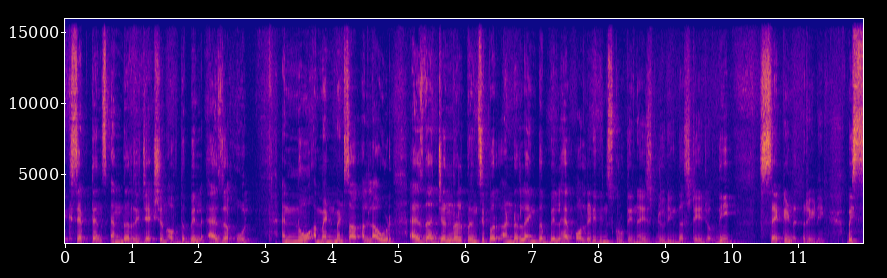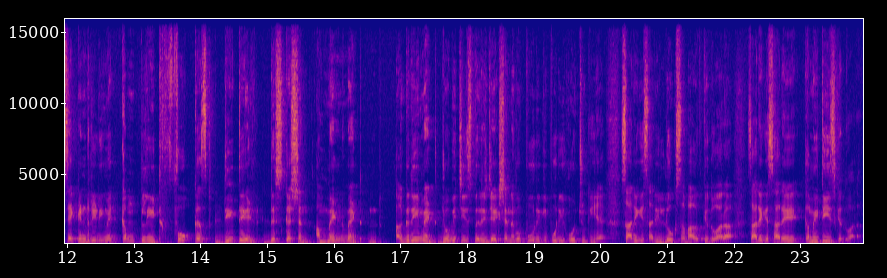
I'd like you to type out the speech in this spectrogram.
acceptance and the rejection of the bill as a whole and no amendments are allowed as the general principle underlying the bill have already been scrutinized during the stage of the second reading भाई सेकंड रीडिंग में complete focused detailed discussion amendment agreement जो भी चीज़ पे रिजेक्शन है वो पूरी की पूरी हो चुकी है सारी की सारी लोकसभा के द्वारा सारे के सारे कमिटीज़ के द्वारा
